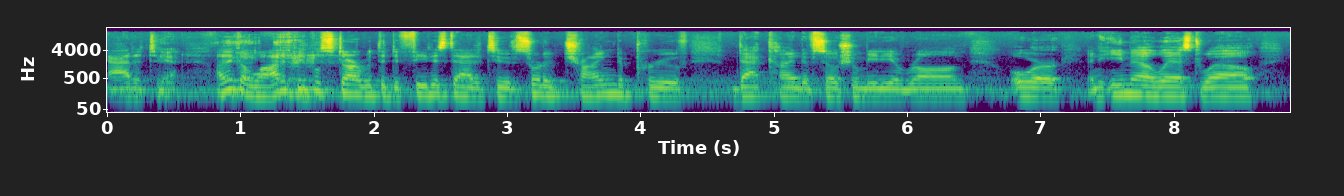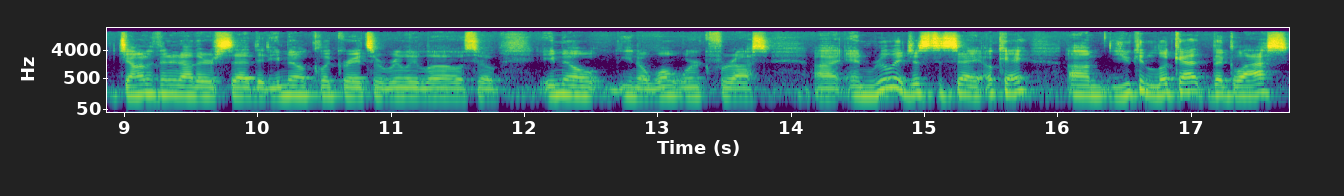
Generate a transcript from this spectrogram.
attitude. Yeah. I think a lot of people start with the defeatist attitude, sort of trying to prove that kind of social media wrong or an email list. Well, Jonathan and others said that email click rates are really low, so email you know won't work for us. Uh, and really just to say, okay, um, you can look at the glass,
